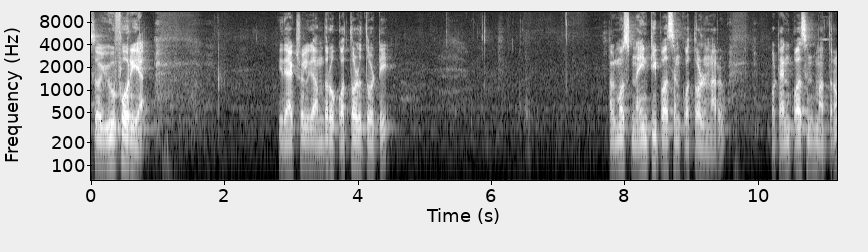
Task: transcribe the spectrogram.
సో యూఫోరియా. ఇది యాక్చువల్గా అందరూ కొత్త వాళ్ళతోటి ఆల్మోస్ట్ నైంటీ పర్సెంట్ కొత్త వాళ్ళు ఉన్నారు ఒక టెన్ పర్సెంట్ మాత్రం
